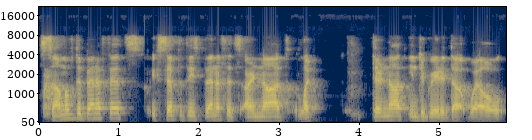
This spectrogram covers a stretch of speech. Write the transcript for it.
some of the benefits, except that these benefits are not like they're not integrated that well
